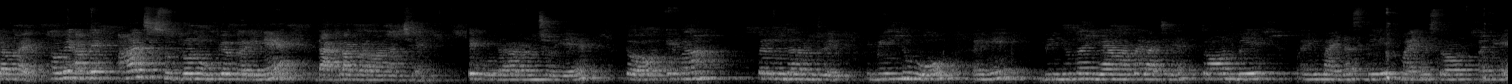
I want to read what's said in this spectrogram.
લખાય. હવે આપણે આ જ સૂત્રોનો ઉપયોગ કરીને દાખલા ગણવાના છે. એક ઉદાહરણ જોઈએ. તો એમાં પહેલું ઉદાહરણ જોઈએ. કે બિંદુઓ અહીં બિંદુના યામ આપેલા છે. ત્રણ બે, અહીં માઇનસ બે માઇનસ ત્રણ અને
